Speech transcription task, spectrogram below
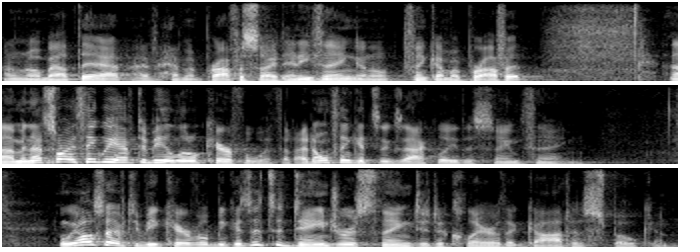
I don't know about that. I haven't prophesied anything. I don't think I'm a prophet. Um, and that's why I think we have to be a little careful with it. I don't think it's exactly the same thing. And we also have to be careful because it's a dangerous thing to declare that God has spoken.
